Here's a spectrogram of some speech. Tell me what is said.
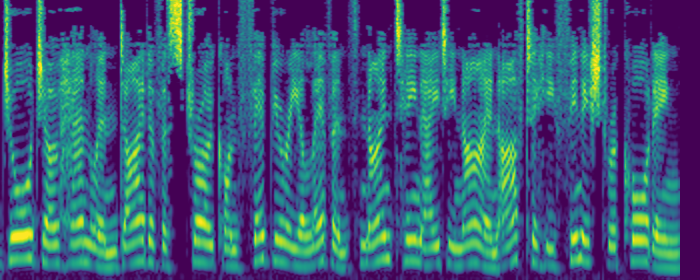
George O'Hanlon died of a stroke on February 11, 1989 after he finished recording.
